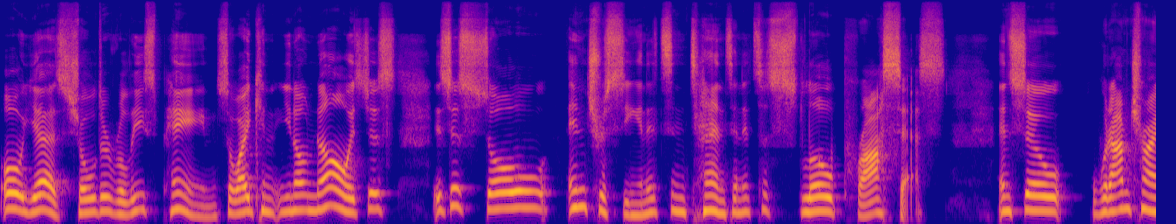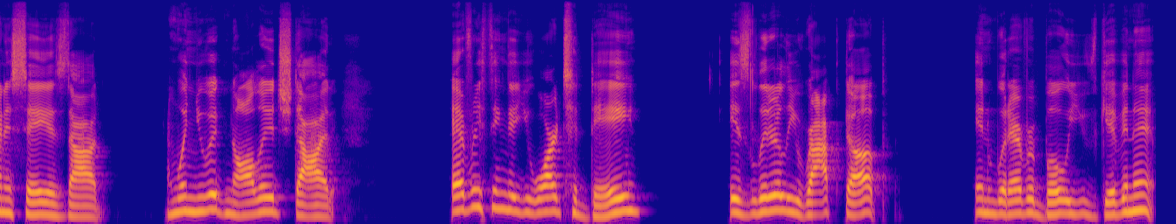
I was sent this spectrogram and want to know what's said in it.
oh, yes, shoulder release pain. So I can, you know, no, it's just, it's just so interesting and it's intense and it's a slow process. And so what I'm trying to say is that when you acknowledge that everything that you are today is literally wrapped up in whatever bow you've given it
